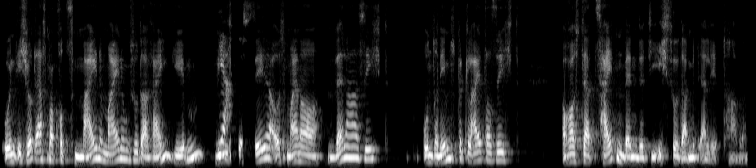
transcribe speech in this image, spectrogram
Und ich würde erstmal kurz meine Meinung so da reingeben, wie ja. ich das sehe aus meiner Vella-Sicht, Unternehmensbegleiter-Sicht, auch aus der Zeitenwende, die ich so da miterlebt habe.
